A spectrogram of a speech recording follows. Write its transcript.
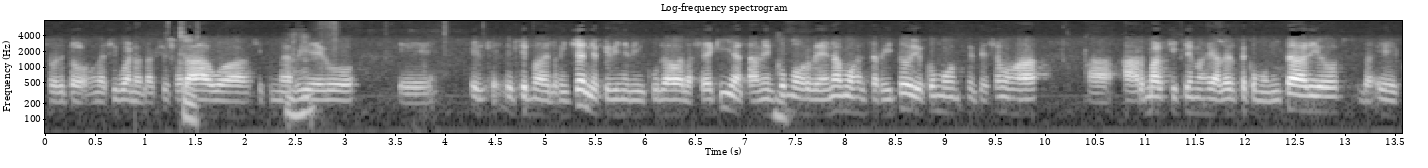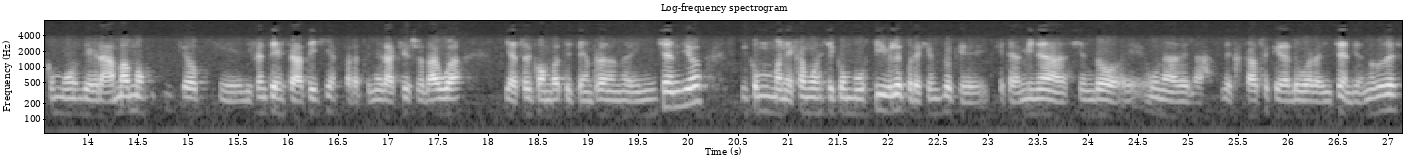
sobre todo, es decir, bueno, el acceso al agua, sistema de riego, eh, el, tema de los incendios que viene vinculado a la sequía, también cómo ordenamos el territorio, cómo empezamos a, armar sistemas de alerta comunitarios, eh, cómo diagramamos eh, diferentes estrategias para tener acceso al agua y hacer combate temprano de incendio y cómo manejamos ese combustible, por ejemplo, que, termina siendo eh, una de, las de las causas que da lugar a incendios. Entonces,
